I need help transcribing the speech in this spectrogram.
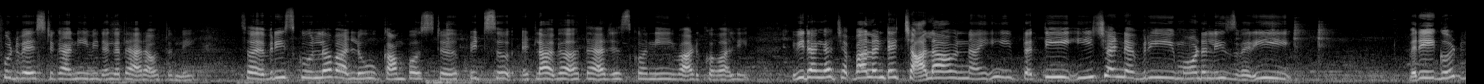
ఫుడ్ వేస్ట్ కానీ ఈ విధంగా తయారవుతుంది. సో ఎవ్రీ స్కూల్లో వాళ్ళు కాంపోస్ట్ పిట్స్ ఎట్లాగా తయారు చేసుకొని వాడుకోవాలి. ఈ విధంగా చెప్పాలంటే చాలా ఉన్నాయి. ప్రతి each and every model is very very good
